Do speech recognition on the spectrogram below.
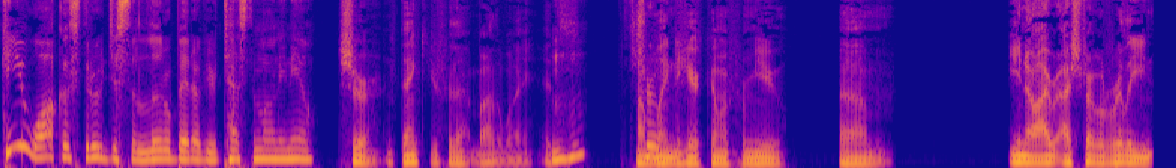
Can you walk us through just a little bit of your testimony, Neil? Sure. And thank you for that, by the way. It's Mhm. True. humbling to hear coming from you. Um, you know, I, I struggled really,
